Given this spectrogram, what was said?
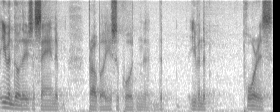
even though there is a saying that Prabhupada used to quote, the, the, even the poor is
